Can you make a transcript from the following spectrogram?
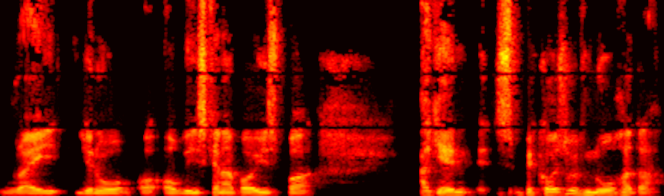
Wright, you know, all, all, these kind of boys. But again, it's because we've no had a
